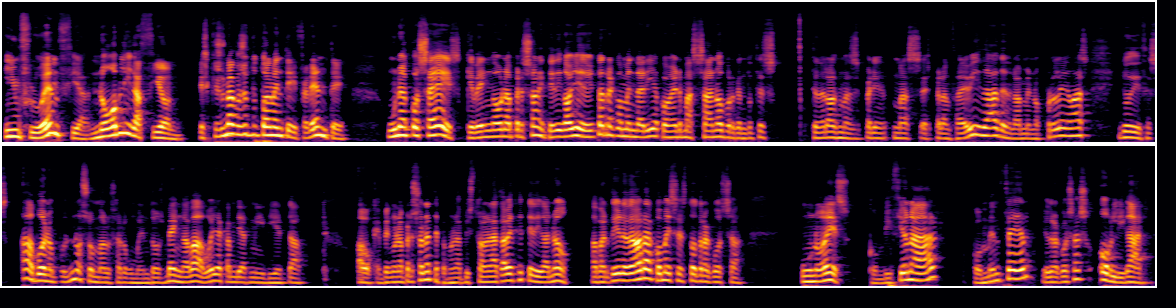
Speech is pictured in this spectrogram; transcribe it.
influencia, no obligación. Es que es una cosa totalmente diferente. Una cosa es que venga una persona y te diga, oye, yo te recomendaría comer más sano porque entonces tendrás más, esperanza de vida, tendrás menos problemas. Y tú dices, ah, bueno, pues no son malos argumentos. Venga, va, voy a cambiar mi dieta. O que venga una persona, te ponga una pistola en la cabeza y te diga, no, a partir de ahora comes esta otra cosa. Uno es condicionar, convencer, y otra cosa es obligar.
